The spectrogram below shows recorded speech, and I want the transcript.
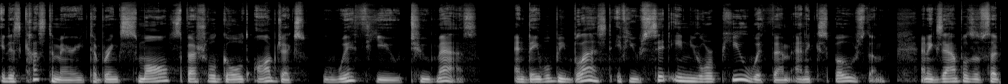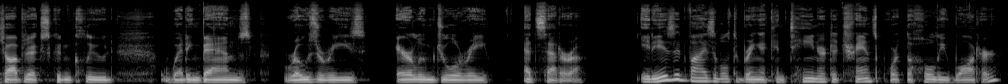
It is customary to bring small special gold objects with you to Mass and they will be blessed if you sit in your pew with them and expose them. And examples of such objects could include wedding bands, rosaries, heirloom jewelry, etc. It is advisable to bring a container to transport the holy water,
